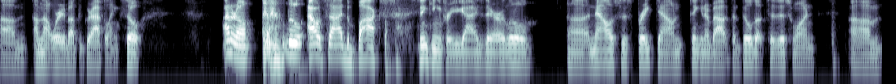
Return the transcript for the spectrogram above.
Um, I'm not worried about the grappling. So I don't know, a little outside the box thinking for you guys there, a little uh, analysis breakdown thinking about the build up to this one. Um,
